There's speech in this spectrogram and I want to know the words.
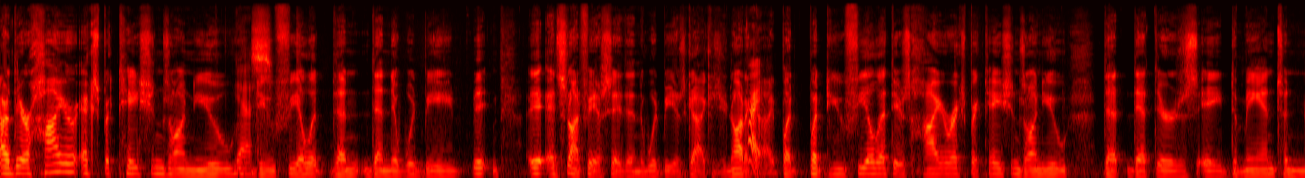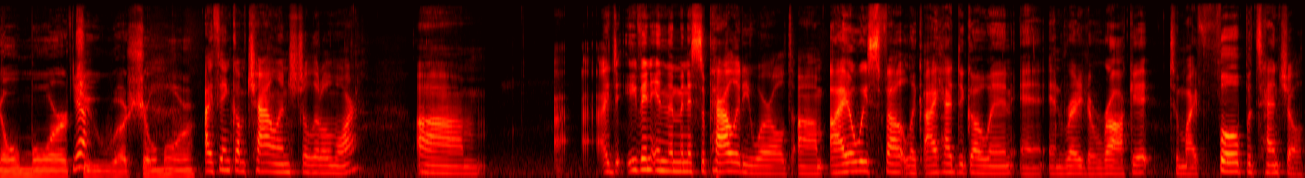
are there higher expectations on you? Yes. Do you feel it than than there would be? It, it's not fair to say than there would be as a guy because you're not a Right. guy. But but do you feel that there's higher expectations on you? That that there's a demand to know more, Yeah. to uh, show more. I think I'm challenged a little more. Um, I, even in the municipality world, um, I always felt like I had to go in and, and, ready to rock it to my full potential.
